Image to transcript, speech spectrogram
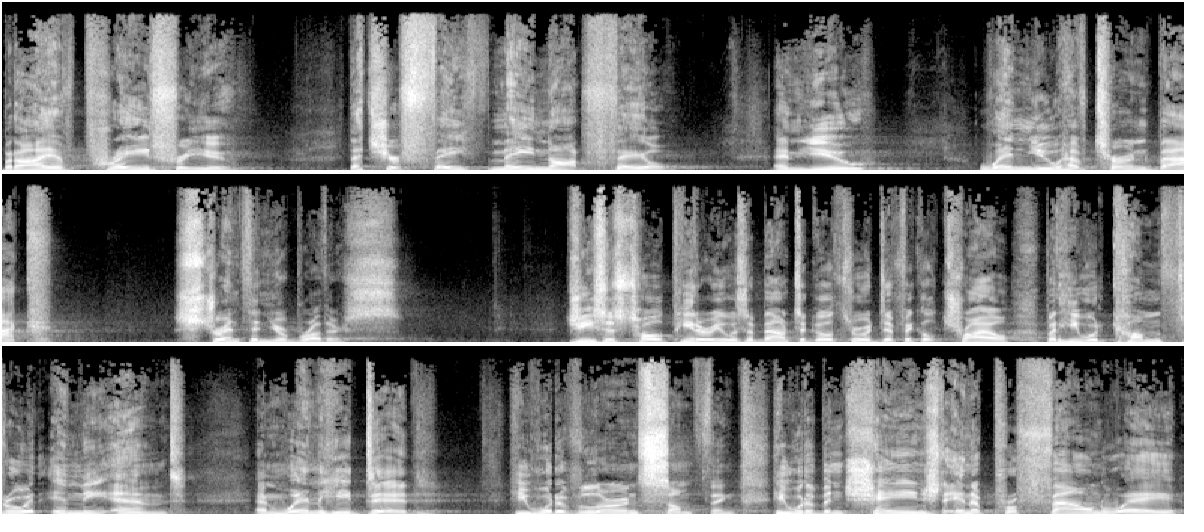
But I have prayed for you that your faith may not fail. And you, when you have turned back, strengthen your brothers. Jesus told Peter he was about to go through a difficult trial, but he would come through it in the end. And when he did, he would have learned something. He would have been changed in a profound way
